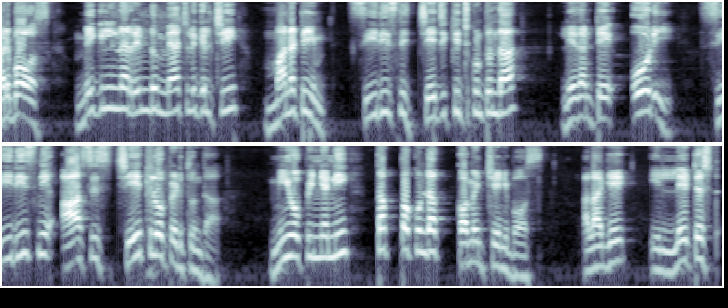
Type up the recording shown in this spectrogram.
మరి బాస్ మిగిలిన రెండు మ్యాచ్లు గెలిచి మన టీం సిరీస్ని చేజిక్కించుకుంటుందా? లేదంటే ఓడి సిరీస్ని ఆసిస్ చేతిలో పెడుతుందా? మీ ఒపీనియన్ని తప్పకుండా కామెంట్ చేయండి బాస్. అలాగే ఈ లేటెస్ట్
